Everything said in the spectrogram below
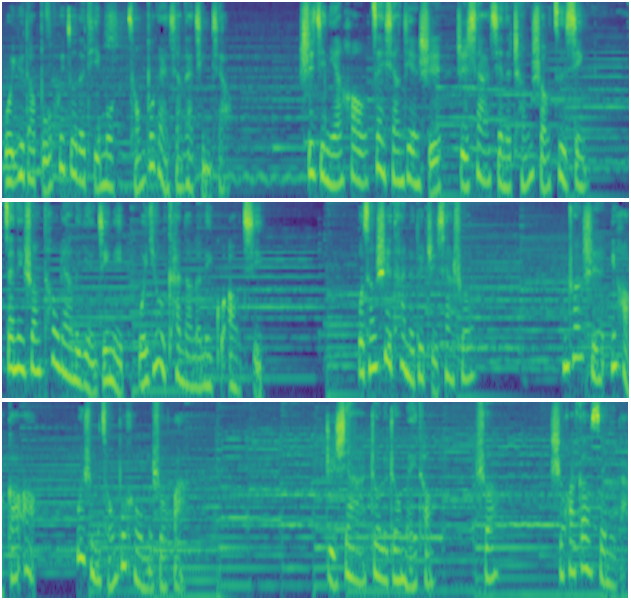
我遇到不会做的题目，从不敢向他请教。十几年后再相见时，纸下显得成熟自信，在那双透亮的眼睛里，我又看到了那股傲气。我曾试探着对纸下说：“同窗时你好高傲，为什么从不和我们说话？”纸下皱了皱眉头，说：“实话告诉你吧，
